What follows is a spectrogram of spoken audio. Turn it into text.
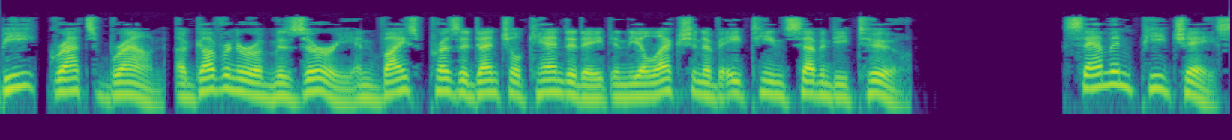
B. Gratz Brown, a governor of Missouri and vice presidential candidate in the election of 1872. Salmon P. Chase,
